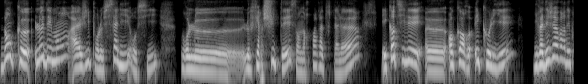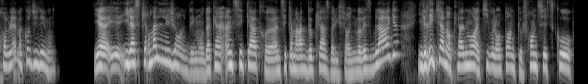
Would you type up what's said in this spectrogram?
Donc, le démon a agi pour le salir aussi, pour le, le faire chuter, ça on en reparlera tout à l'heure. Et quand il est encore écolier, il va déjà avoir des problèmes à cause du démon. Il, aspire mal les gens, le démon. Un, de ses quatre, un de ses camarades de classe va lui faire une mauvaise blague. Il ricane en clamant à qui veut l'entendre que Francesco,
